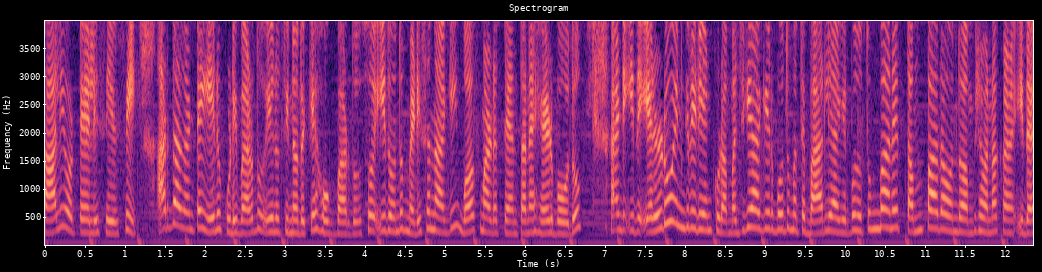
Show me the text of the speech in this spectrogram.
ಖಾಲಿ ಹೊಟ್ಟೆಯಲ್ಲಿ ಸೇವಿಸಿ ಅರ್ಧ ಗಂಟೆ ಏನು ಕುಡಿಬಾರ್ದು, ಏನು ತಿನ್ನೋದಕ್ಕೆ ಹೋಗಬಾರ್ದು. ಸೊ ಇದೊಂದು ಮೆಡಿಸನ್ ಆಗಿ ವರ್ಕ್ ಮಾಡುತ್ತೆ ಅಂತಲೇ ಹೇಳ್ಬೋದು. ಆ್ಯಂಡ್ ಇದು ಎರಡೂ ಇಂಗ್ರೀಡಿಯೆಂಟ್ ಕೂಡ ಮಜ್ಜಿಗೆ ಆಗಿರ್ಬೋದು ಮತ್ತು ಬಾರ್ಲಿ ಆಗಿರ್ಬೋದು ತುಂಬಾ ತಂಪಾದ ಒಂದು ಅಂಶವನ್ನು ಇದೆ.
